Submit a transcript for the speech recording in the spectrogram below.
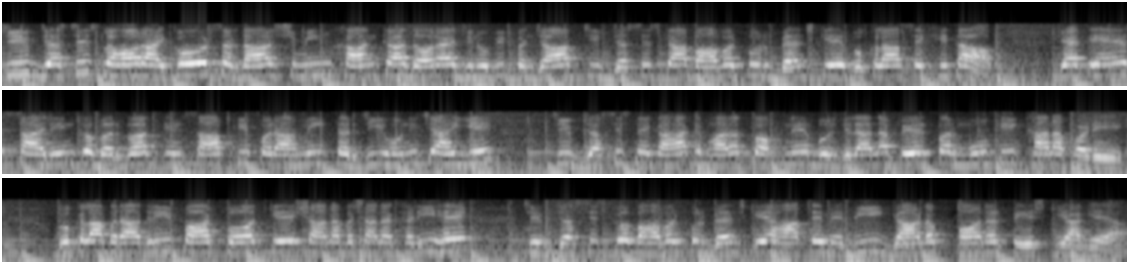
Chief justice Lahore high court Sardar Shamim Khan کا دورہ جنوبی پنجاب چیف جسٹس کا بہاولپور بینچ کے وکلا سے خطاب۔ کہتے ہیں، سائلین کو بر وقت انصاف کی فراہمی ترجیح ہونی چاہیے۔ چیف جسٹس نے کہا کہ بھارت کو اپنے بزدلانہ فیل پر منہ کی کھانا پڑی۔ وکلا برادری پاک فوج کے شانہ بشانہ کھڑی ہے۔ چیف جسٹس کو بہاولپور بینچ کے ہاتھے میں بھی گارڈ آف آنر پیش کیا گیا۔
